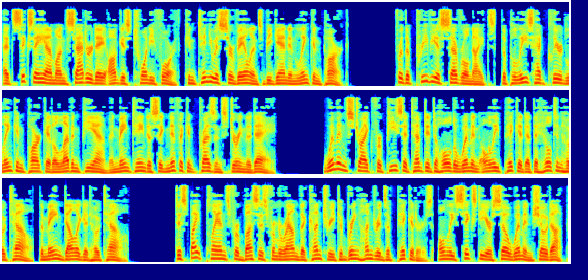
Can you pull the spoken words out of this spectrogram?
At 6 a.m. on Saturday, August 24, continuous surveillance began in Lincoln Park. For the previous several nights, the police had cleared Lincoln Park at 11 p.m. and maintained a significant presence during the day. Women's Strike for Peace attempted to hold a women-only picket at the Hilton Hotel, the main delegate hotel. Despite plans for buses from around the country to bring hundreds of picketers, only 60 or so women showed up.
